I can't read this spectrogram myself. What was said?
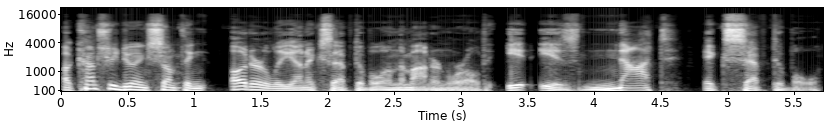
a country doing something utterly unacceptable in the modern world. It is not acceptable,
